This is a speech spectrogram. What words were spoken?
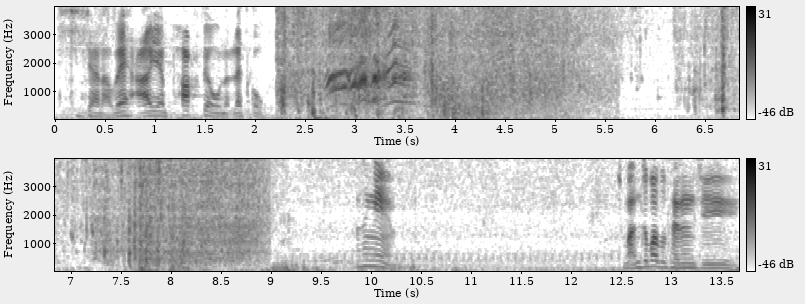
지지않아. 왜? Am 박세 오늘 렛츠고 선생님 좀 만져봐도 되는지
